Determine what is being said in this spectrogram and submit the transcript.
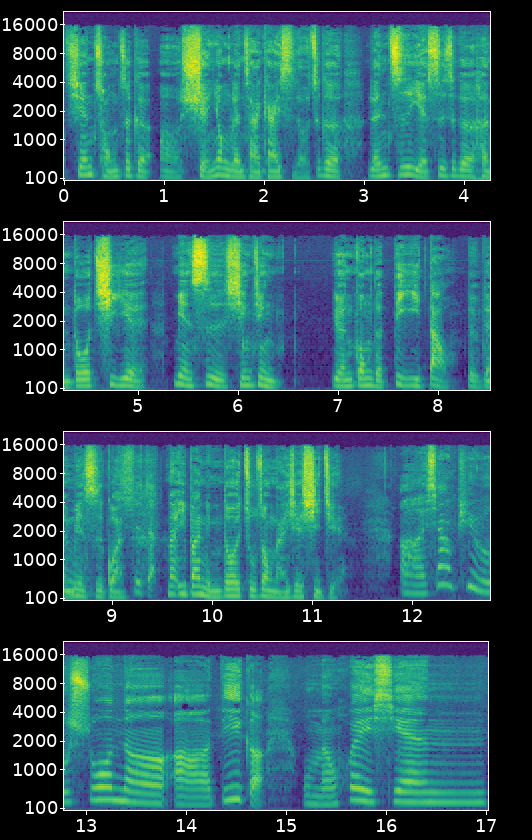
先从这个哦选用人才开始哦，这个人资也是这个很多企业面试新进员工的第一道，对不对？面试官是的。那一般你们都会注重哪一些细节？呃，像譬如说呢，呃，第一个。我们会先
